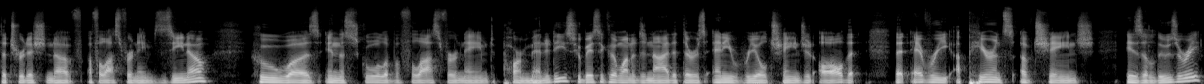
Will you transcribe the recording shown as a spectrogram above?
the tradition of a philosopher named Zeno, who was in the school of a philosopher named Parmenides, who basically wanted to deny that there is any real change at all, that that every appearance of change is illusory.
